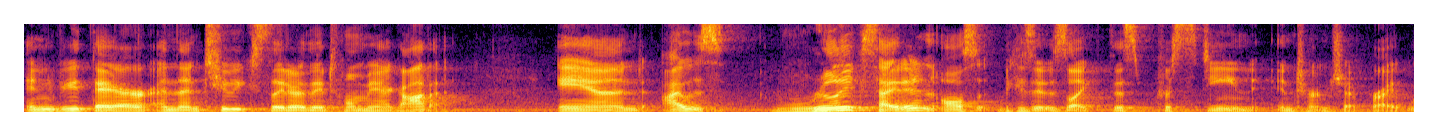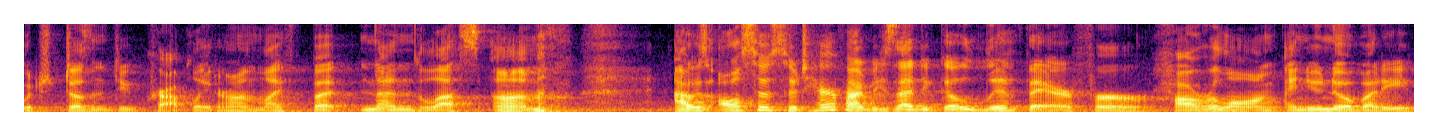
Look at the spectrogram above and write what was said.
interviewed there, and then two weeks later they told me I got it. And I was really excited, and also because it was like this pristine internship, right, which doesn't do crap later on in life, but nonetheless, um, I was also so terrified because I had to go live there for however long. I knew nobody.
